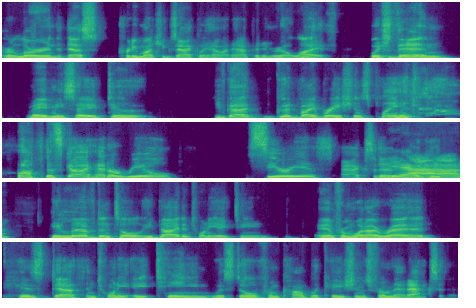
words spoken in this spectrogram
or learned that that's pretty much exactly how it happened in real life. Which then made me say, dude, you've got good vibrations playing while this guy had a real serious accident. Like, he- Yeah. he lived until he died in 2018 and from what i read his death in 2018 was still from complications from that accident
